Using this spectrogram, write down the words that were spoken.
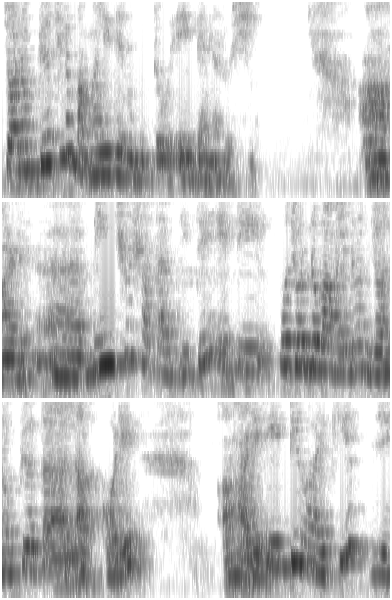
জনপ্রিয় ছিল বাঙালিদের মধ্যেও এই বেনারসি। আর বিংশ শতাব্দীতে এটি প্রচণ্ড বাঙালিদের জনপ্রিয়তা লাভ করে। আর এটি হয় কি যে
